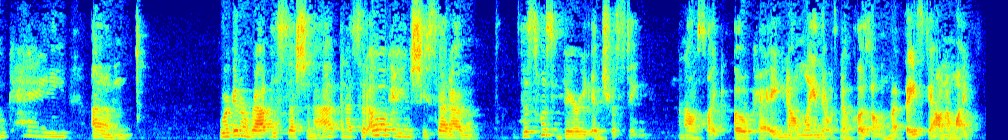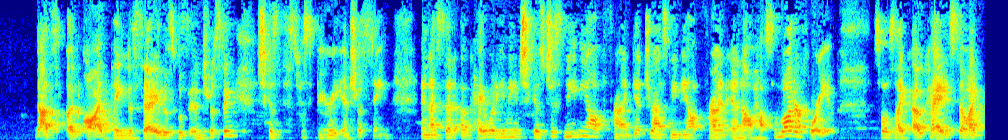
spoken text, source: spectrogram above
okay, um, we're going to wrap this session up. And I said, oh, okay. And she said, um, this was very interesting. And I was like, okay. You know, I'm laying there with no clothes on, with my face down. I'm like, that's an odd thing to say. This was interesting. She goes, this was very interesting. And I said, okay, what do you mean? She goes, just meet me out front, get dressed, meet me out front, and I'll have some water for you. So I was like, okay. So I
